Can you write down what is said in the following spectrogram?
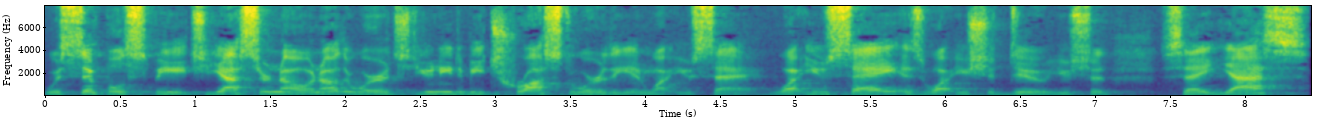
with simple speech, yes or no. In other words, you need to be trustworthy in what you say. What you say is what you should do. You should say yes.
